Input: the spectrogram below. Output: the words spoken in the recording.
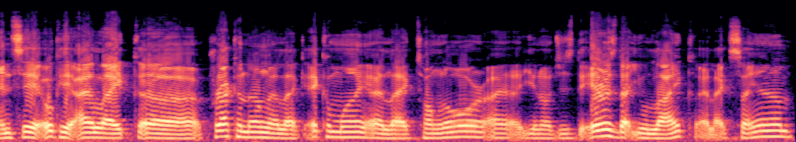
and say, okay, I like uh, Prakanong, I like Ekamai, I like Tonglor, I, you know, just the areas that you like. I like Siam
